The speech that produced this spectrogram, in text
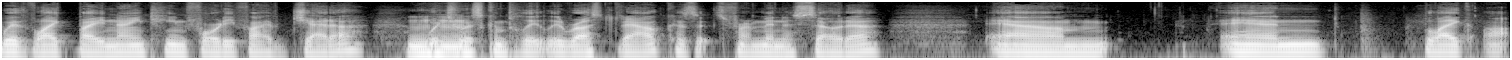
with like by 1945 Jetta, Mm-hmm. which was completely rusted out because it's from Minnesota, um, and like uh,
